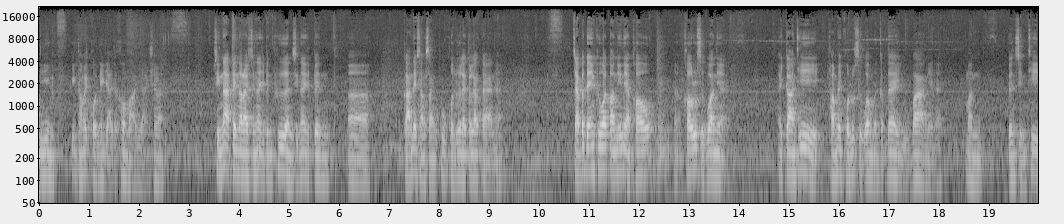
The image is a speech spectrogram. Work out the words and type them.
นี่ยิ่งยิ่งทำให้คนเนี่ยอยากจะเข้ามาใหญ่ใช่ไหมสิ่งน่าเป็นอะไรสิ่งน่าจะเป็นเพื่อน สิ่งน่าจะเป็นการได้สังสรรค์กับผู้คนหรืออะไรก็แล้วแต่นะ แต่ประเด็นคือว่าตอนนี้เนี่ยเขาเขารู้สึกว่าเนี่ยไอการที่ทำให้คนรู้สึกว่าเหมือนกับได้อยู่บ้านเนี่ยนะมันเป็นสิ่งที่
